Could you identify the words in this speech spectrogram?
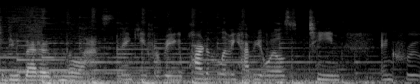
to do better than the last. Thank you for being a part of the Living Happy Oils team and crew.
